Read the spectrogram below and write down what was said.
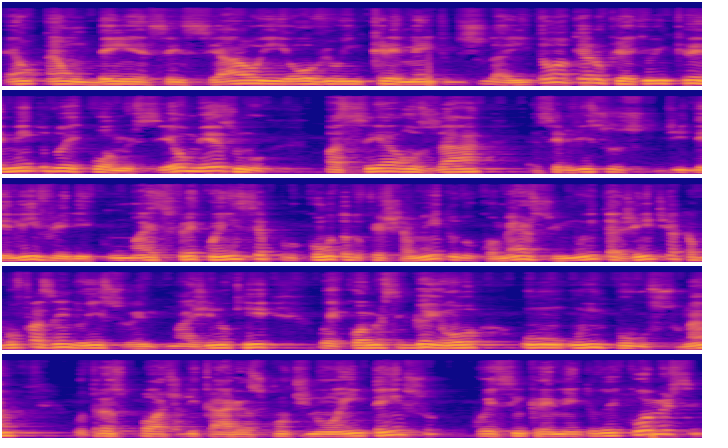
é um, é um, bem essencial e houve um incremento disso daí. Então, eu quero crer que o incremento do e-commerce, eu mesmo passei a usar serviços de delivery com mais frequência por conta do fechamento do comércio e muita gente acabou fazendo isso. Eu imagino que o e-commerce ganhou um, um, impulso, né? O transporte de cargas continuou intenso com esse incremento do e-commerce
